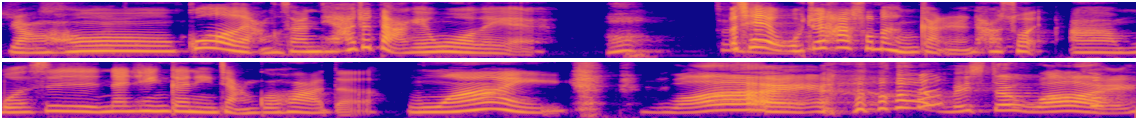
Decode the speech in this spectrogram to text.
然后过了两三天，他就打给我了耶。哦，而且我觉得他说的很感人。他说：“啊，我是那天跟你讲过话的，Why Why Mr Why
